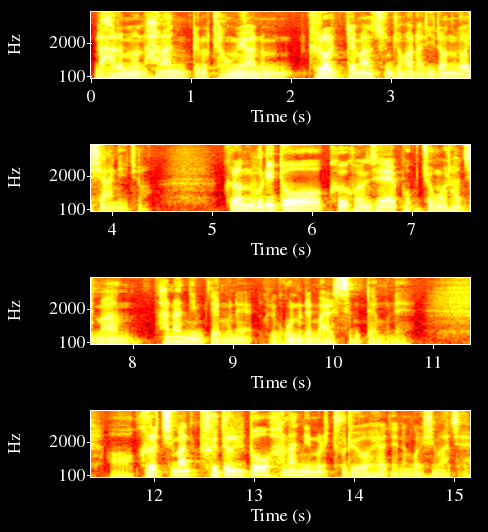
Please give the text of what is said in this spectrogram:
나름은 하나님께를 경외하는 그럴 때만 순종하라 이런 것이 아니죠. 그런 우리도 그 권세에 복종을 하지만 하나님 때문에 그리고 오늘의 말씀 때문에 어, 그렇지만 그들도 하나님을 두려워해야 되는 것이 맞아요.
